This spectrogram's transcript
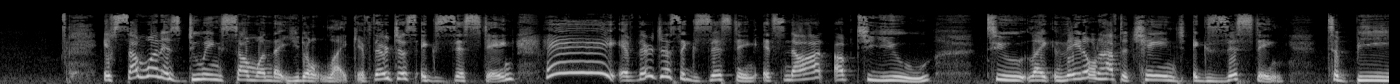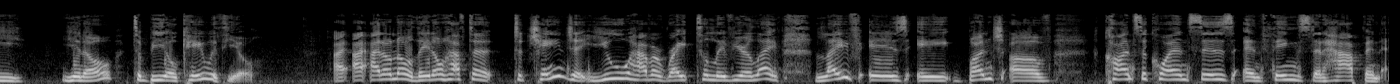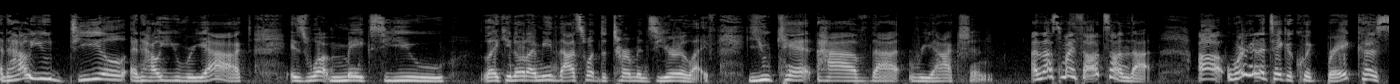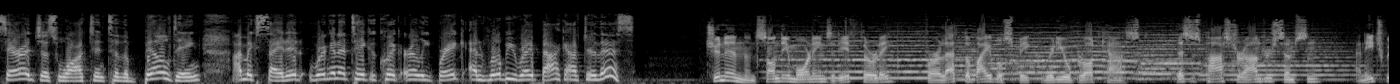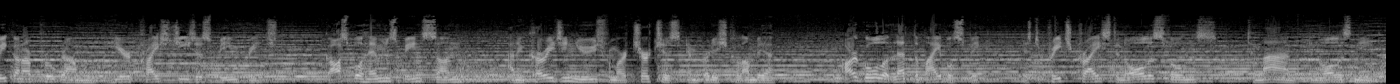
if someone is doing someone that you don't like, if they're just existing, hey, if they're just existing, it's not up to you to like they don't have to change existing to be, you know, to be okay with you. I, I, don't know. They don't have to, to change it. You have a right to live your life. Life is a bunch of consequences and things that happen and how you deal and how you react is what makes you like, you know what I mean? That's what determines your life. You can't have that reaction. And that's my thoughts on that. Uh, we're going to take a quick break because Sarah just walked into the building. I'm excited. We're going to take a quick early break and we'll be right back after this. Tune in on Sunday mornings at 8.30 for our Let the Bible Speak radio broadcast. This is Pastor Andrew Simpson, and each week on our program we will hear Christ Jesus being preached, gospel hymns being sung, and encouraging news from our churches in British Columbia. Our goal at Let the Bible Speak is to preach Christ in all his fullness, to man in all his need.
